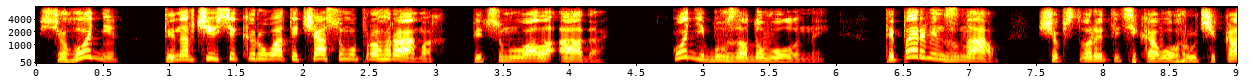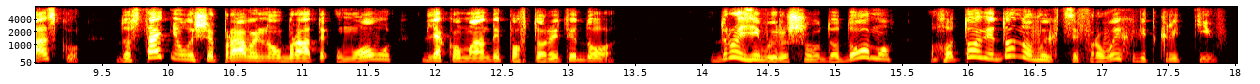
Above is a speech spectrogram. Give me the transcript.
Сьогодні ти навчився керувати часом у програмах, підсумувала Ада. Коді був задоволений. Тепер він знав, щоб створити цікаву гру чи казку, достатньо лише правильно обрати умову для команди повторити до. Друзі вирушили додому, готові до нових цифрових відкриттів.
